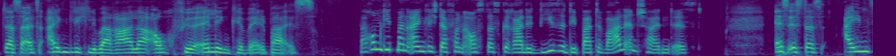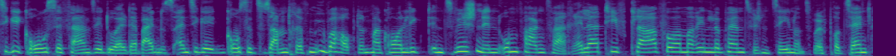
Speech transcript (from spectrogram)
dass er als eigentlich Liberaler auch für Linke wählbar ist. Warum geht man eigentlich davon aus, dass gerade diese Debatte wahlentscheidend ist? Es ist das einzige große Fernsehduell der beiden, das einzige große Zusammentreffen überhaupt. Und Macron liegt inzwischen in Umfragen zwar relativ klar vor Marine Le Pen, zwischen 10 und 12 Prozent,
